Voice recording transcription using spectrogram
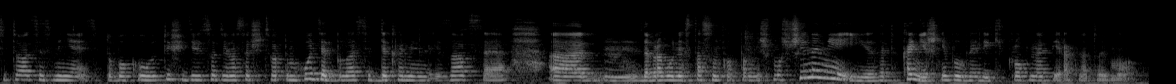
сітуацыя змяняецца то бок у 1994 годзе адбылася дэкрыміналізацыя дабравольных стасункаў паміж мужчынамі і гэта канешне быў вялікі крок наперад на той момант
